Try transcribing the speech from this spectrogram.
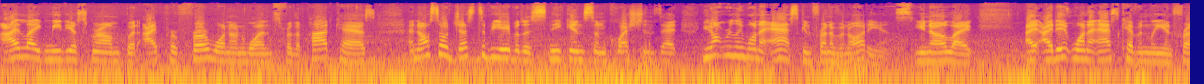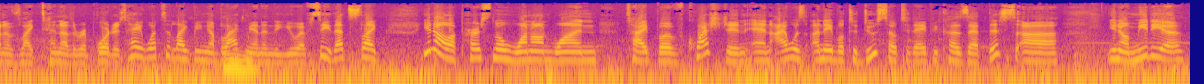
I like Media Scrum, but I prefer one on ones for the podcast and also just to be able to sneak in some questions that you don't really want to ask in front of an audience. You know, like I, I didn't want to ask Kevin Lee in front of like 10 other reporters, hey, what's it like being a black man in the UFC? That's like, you know, a personal one on one type of question. And I was unable to do so today because at this, uh, you know, media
